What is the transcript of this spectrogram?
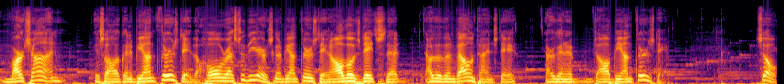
March on is all going to be on Thursday. The whole rest of the year is going to be on Thursday. And all those dates that, other than Valentine's Day, are going to all be on Thursday. So,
